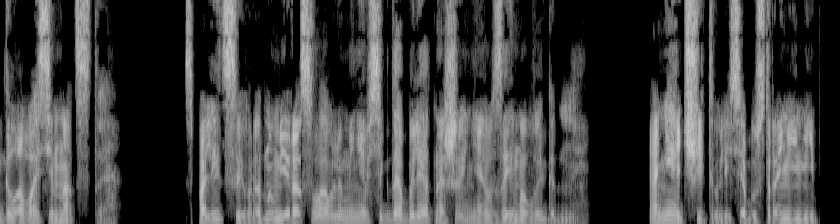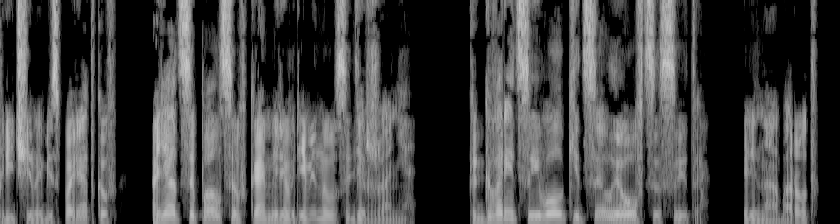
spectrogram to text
Глава 17. С полицией в родном Ярославле у меня всегда были отношения взаимовыгодные. Они отчитывались об устранении причины беспорядков, а я отсыпался в камере временного содержания. Как говорится, и волки целые овцы сыты. Или наоборот.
